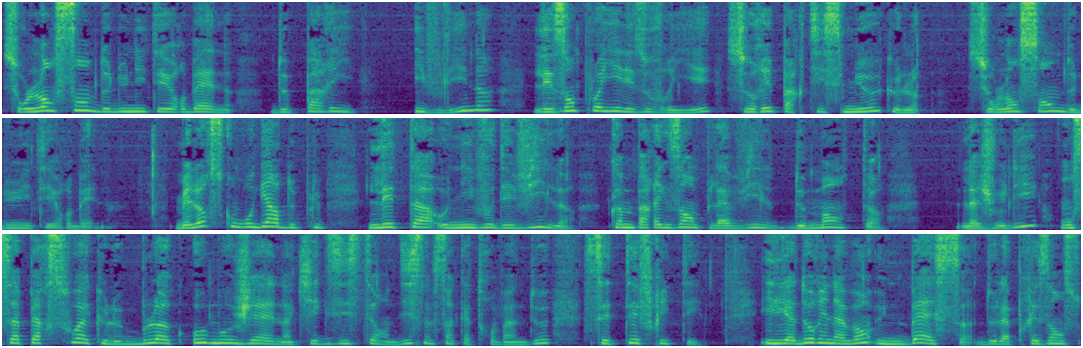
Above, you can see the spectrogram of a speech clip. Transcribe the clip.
sur l'ensemble de l'unité urbaine de Paris-Yvelines, les employés et les ouvriers se répartissent mieux que sur l'ensemble de l'unité urbaine. Mais lorsqu'on regarde de plus l'État au niveau des villes, comme par exemple la ville de Mantes, la Jolie, on s'aperçoit que le bloc homogène qui existait en 1982 s'est effrité. Il y a dorénavant une baisse de la présence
